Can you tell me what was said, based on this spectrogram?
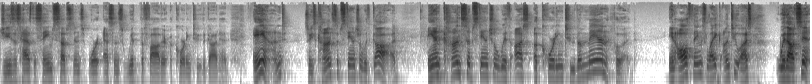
Jesus has the same substance or essence with the Father according to the Godhead. And, so he's consubstantial with God and consubstantial with us according to the manhood. In all things like unto us without sin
